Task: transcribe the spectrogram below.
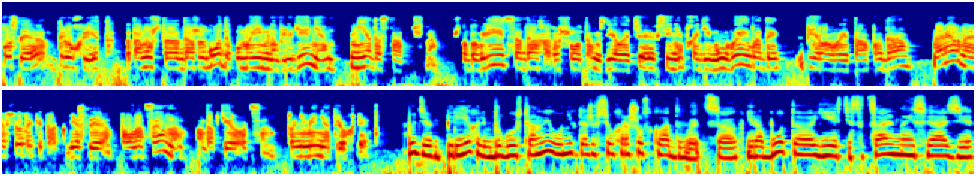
после трех лет, потому что даже года, по моим наблюдениям, недостаточно чтобы влиться, да, хорошо там сделать э, все необходимые выводы первого этапа, да, Наверное, все-таки так. Если полноценно адаптироваться, то не менее трех лет. Люди переехали в другую страну, и у них даже все хорошо складывается. И работа есть, и социальные связи,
